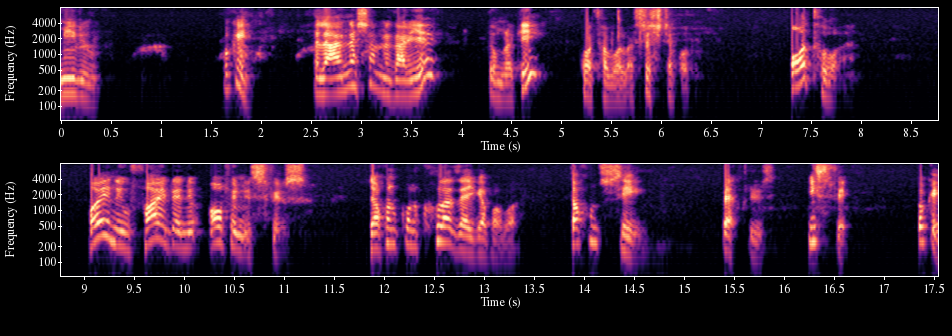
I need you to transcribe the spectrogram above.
mirror okay তাহলে আয়নার সামনে দাঁড়িয়ে তোমরা কি কথা বলার চেষ্টা করো। অথবা, when you find an open space, যখন কোন খোলা জায়গা পাবা, তখন সে practice speak okay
